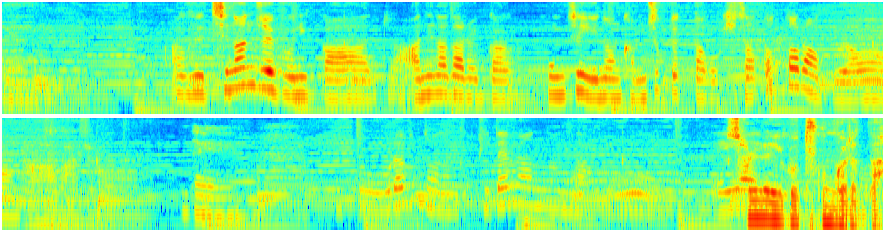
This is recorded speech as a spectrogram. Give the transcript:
네. 아, 그 지난주에 보니까 또 아니나 다를까 공채 인원 감축됐다고 기사 떴더라고요. 아 맞아 네. 또 올해부터는 그 비대면 한다고. AI 설레이고 두근거렸다.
